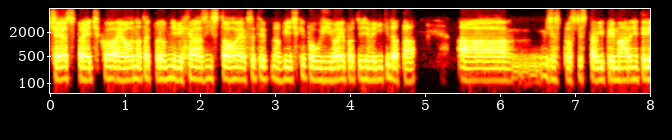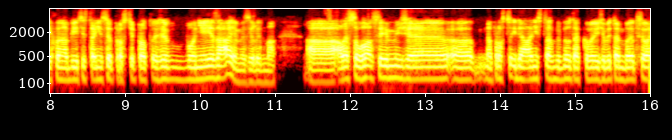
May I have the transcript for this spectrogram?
ČS, Prečko, EO, no tak podobně vychází z toho, jak se ty nabíječky používají, protože vidí ty data a že prostě staví primárně ty rychle nabíjecí stanice prostě proto, že o ně je zájem mezi lidma. A, ale souhlasím, že uh, naprosto ideální stav by byl takový, že by tam byly třeba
